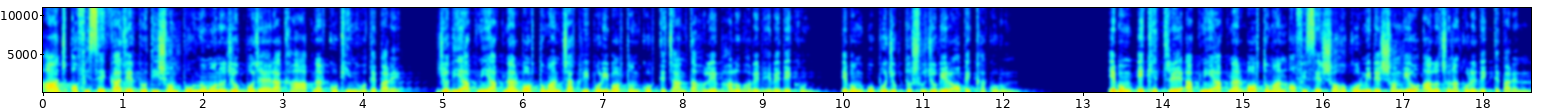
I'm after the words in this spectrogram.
আজ অফিসে কাজের প্রতি সম্পূর্ণ মনোযোগ বজায় রাখা আপনার কঠিন হতে পারে। যদি আপনি আপনার বর্তমান চাকরি পরিবর্তন করতে চান, তাহলে ভালোভাবে ভেবে দেখুন এবং উপযুক্ত সুযোগের অপেক্ষা করুন। এবং এক্ষেত্রে আপনি আপনার বর্তমান অফিসের সহকর্মীদের সঙ্গেও আলোচনা করে দেখতে পারেন।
